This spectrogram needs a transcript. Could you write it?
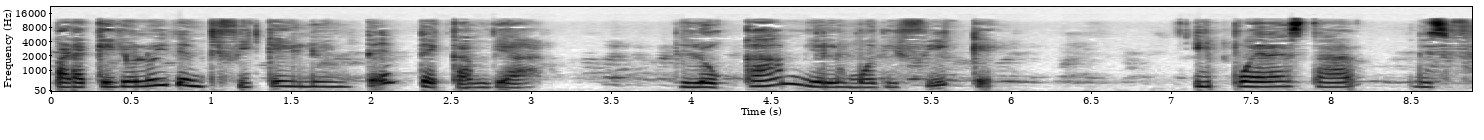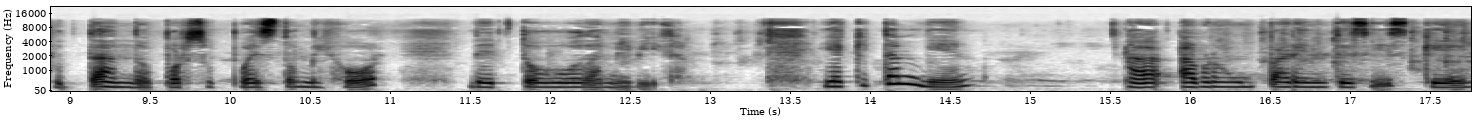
para que yo lo identifique y lo intente cambiar, lo cambie, lo modifique y pueda estar disfrutando, por supuesto, mejor de toda mi vida. Y aquí también abro un paréntesis que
